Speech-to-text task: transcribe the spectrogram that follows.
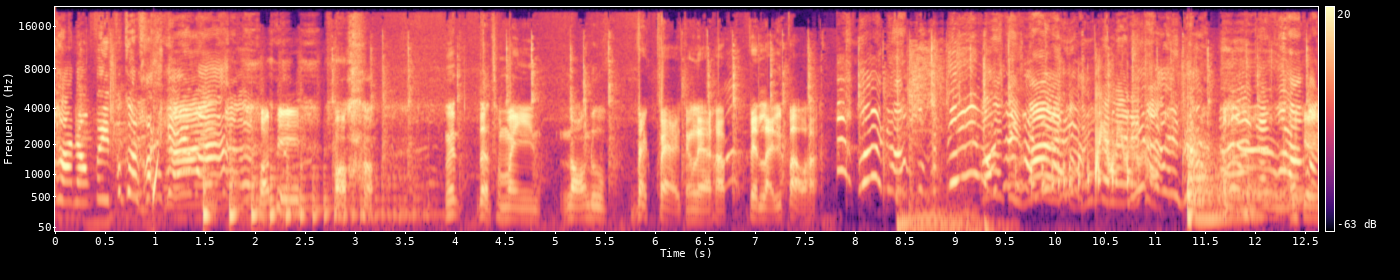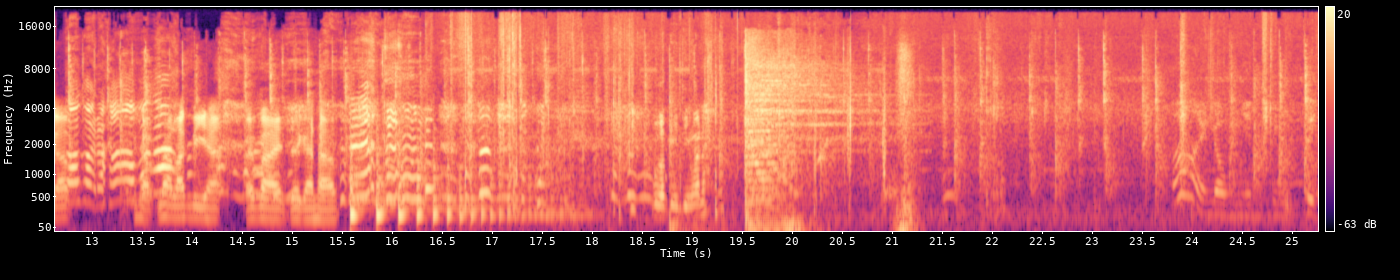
พาน้องไปประกวดคอนเทนต์มาคอสเพย์อ๋อไม่แต่ทำไมน้องดูแปลกๆจังเลยอะครับ เป็นไรหรือเปล่าฮะโอเคครับครับน่ารักดีฮะบ๊ายบายเจอกันครับปกติจริงวะนะเอ้ยนมเย็นจริง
